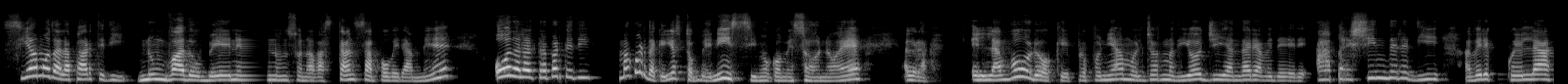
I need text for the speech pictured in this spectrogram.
Siamo dalla parte di non vado bene, non sono abbastanza povera a me, o dall'altra parte di ma guarda che io sto benissimo come sono, eh? Allora, il lavoro che proponiamo il giorno di oggi è andare a vedere, a prescindere di avere quella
